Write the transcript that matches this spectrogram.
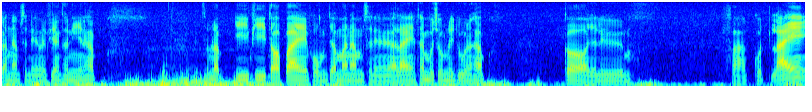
การนำเสนอไว้เพียงเท่านี้นะครับสำหรับ EP ต่อไปผมจะมานำเสนออะไรท่านผู้ชมได้ดูนะครับ ก็อย่าลืม ฝากกดไลค์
